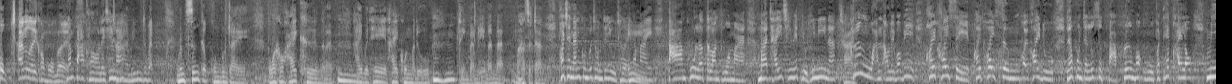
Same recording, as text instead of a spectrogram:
หกชั้นเลยของผมเลย น้ำตาคลอเลยใช่ไหม ใช่ไม่รู้จะแบบมันซึ้งกับคนบุญใจ ผมว่าเขาให้คืนแบบให้ประเทศให้คนมาดูสิ่งแบบนี้มันแบบมหัศจรรย์ เพราะฉะนั้นคุณผู้ชมจะอยู่เฉยทำไม ตามคู่เลิฟตลอนทัวร์มา มาใช้ชีวิตอยู่ที่นี่นะใช่ครึ่งวันเอาเลยบ๊อบบี้ค่อยๆเสพค่อยๆซึม ค่อยๆดู แล้วคุณจะรู้สึกปลาบปลื้มว่าโอ้โหประเทศไทยเรามี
